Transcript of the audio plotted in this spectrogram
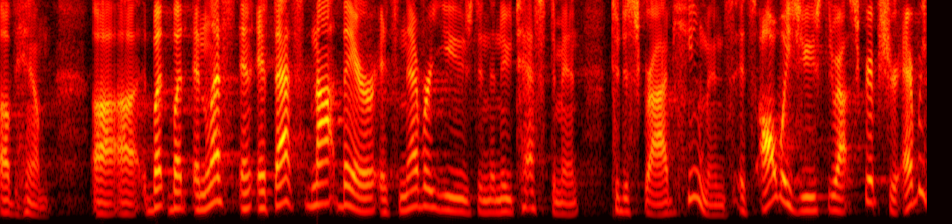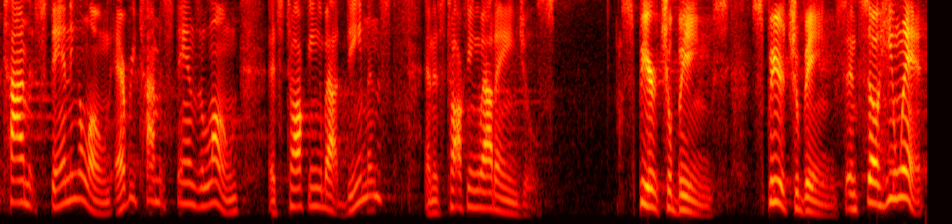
of him. Uh, uh, but, but unless, if that's not there, it's never used in the New Testament to describe humans. It's always used throughout Scripture. Every time it's standing alone, every time it stands alone, it's talking about demons and it's talking about angels spiritual beings, spiritual beings. And so he went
